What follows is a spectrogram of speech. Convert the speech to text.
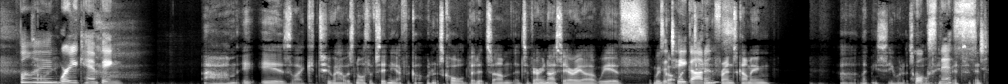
Fine. Sorry. Where are you camping? Um, it is like two hours north of Sydney. I forgot what it's called, but it's um, it's a very nice area with we've got Tea like ten friends coming. Uh, let me see what it's Hawk's called. here. Nest? It's, it's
